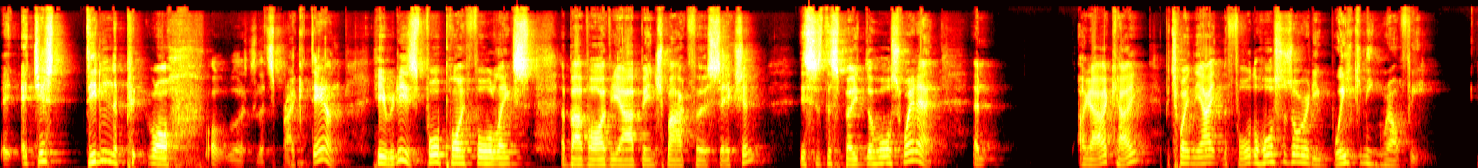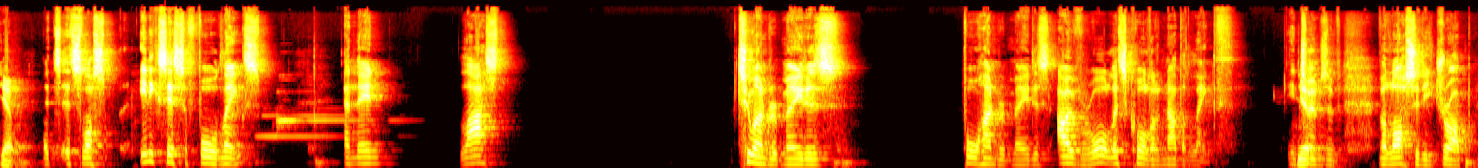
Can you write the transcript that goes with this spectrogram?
It, it just didn't. Well, well let's, let's, break it down. Here it is 4.4 lengths above IVR benchmark first section. This is the speed the horse went at. And I go, okay, between the eight and the four, the horse is already weakening, Ralphie. Yep. It's, it's lost in excess of four lengths. And then last 200 metres, 400 metres, overall, let's call it another length in yep. terms of velocity drop.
